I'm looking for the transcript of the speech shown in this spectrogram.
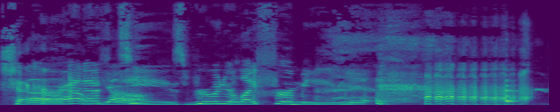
Check Uh, her out. NFTs ruin your life for a meme. Yeah.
